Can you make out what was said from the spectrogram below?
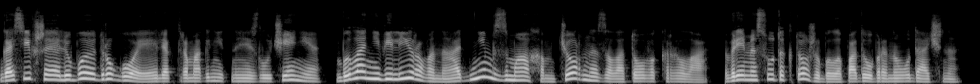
гасившая любое другое электромагнитное излучение, была нивелирована одним взмахом черно-золотого крыла. Время суток тоже было подобрано удачно.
